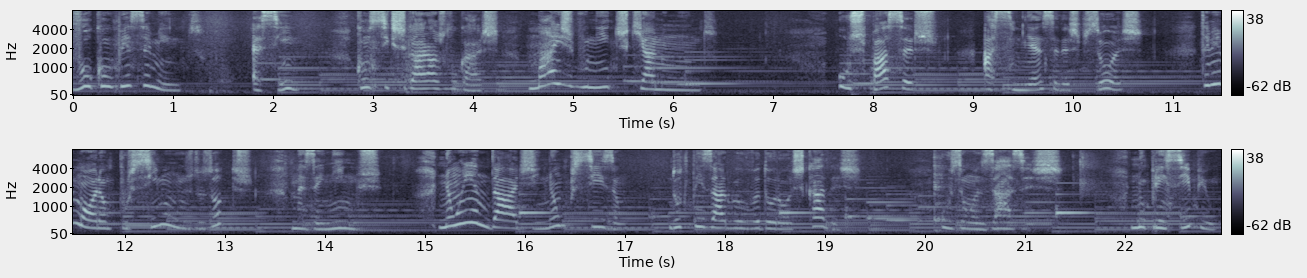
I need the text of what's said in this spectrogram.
vou com o pensamento. Assim, consigo chegar aos lugares mais bonitos que há no mundo. Os pássaros, à semelhança das pessoas, também moram por cima uns dos outros, mas em ninhos. Não em andares e não precisam de utilizar o elevador ou as escadas. Usam as asas. No princípio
